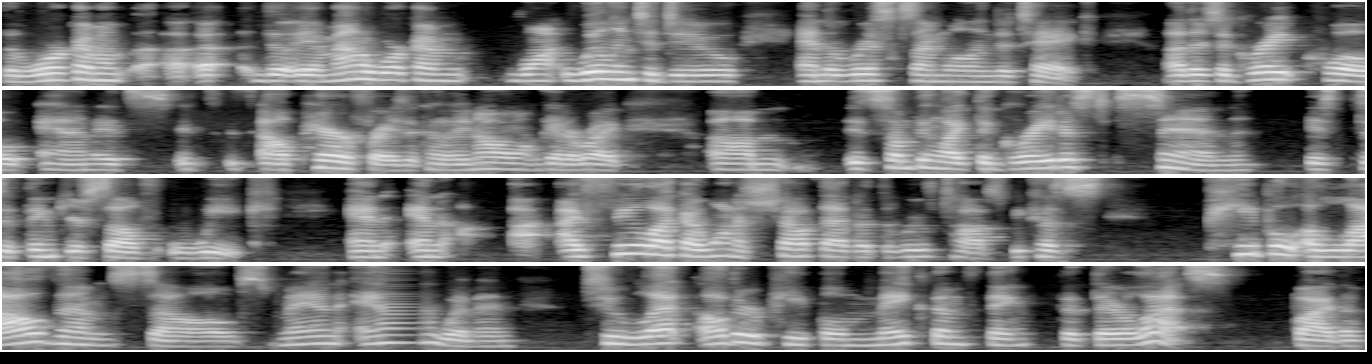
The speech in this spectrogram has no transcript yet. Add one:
the work I'm, uh, uh, the amount of work I'm want, willing to do, and the risks I'm willing to take. Uh, there's a great quote, and it's, it's, it's I'll paraphrase it because I know I won't get it right. Um, it's something like the greatest sin is to think yourself weak. And and I feel like I want to shout that at the rooftops because people allow themselves, men and women, to let other people make them think that they're less by the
